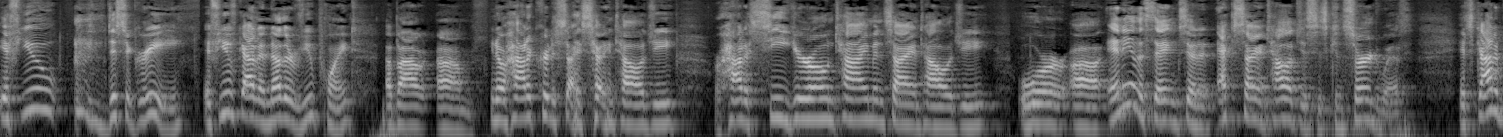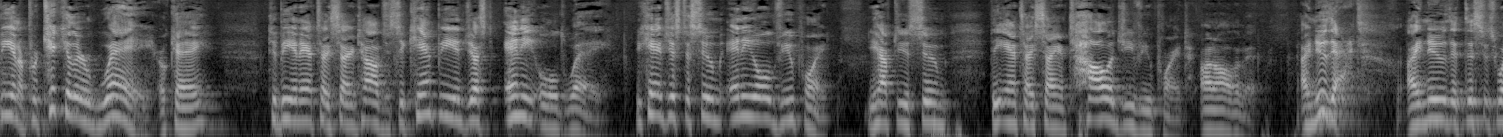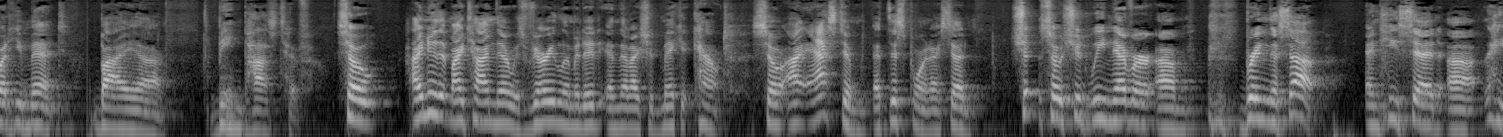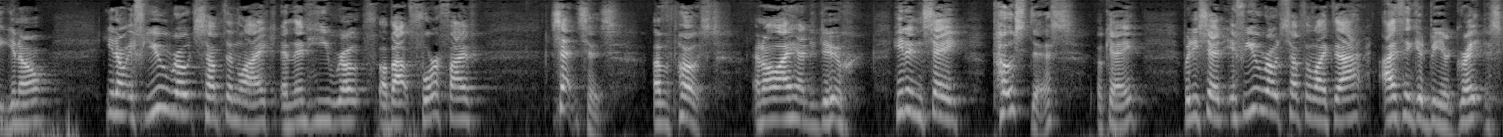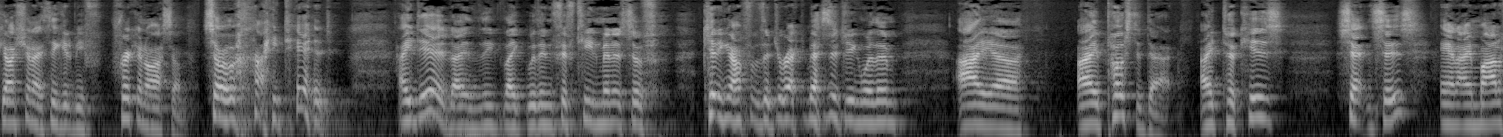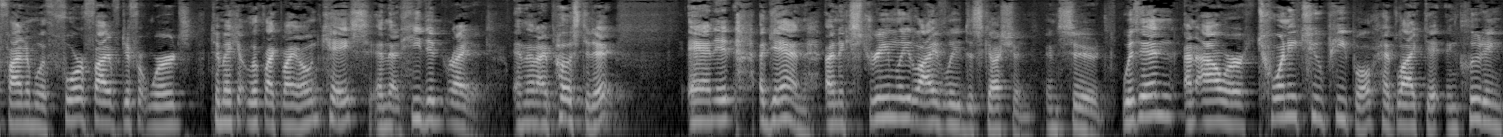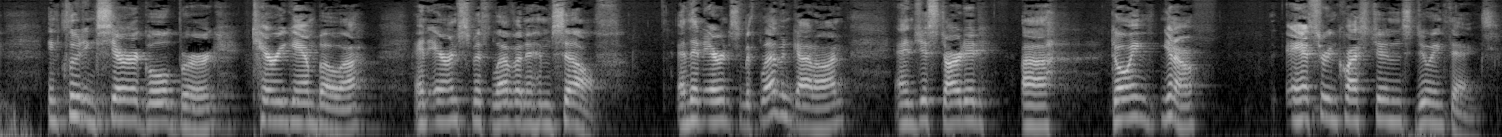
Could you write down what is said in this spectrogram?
if you disagree, if you've got another viewpoint about um, you know how to criticize Scientology or how to see your own time in Scientology or uh, any of the things that an ex-Scientologist is concerned with, it's got to be in a particular way, okay? To be an anti-Scientologist, it can't be in just any old way. You can't just assume any old viewpoint. You have to assume the anti-Scientology viewpoint on all of it. I knew that. I knew that this is what he meant by uh, being positive. So I knew that my time there was very limited and that I should make it count. So I asked him at this point, I said, So should we never um, bring this up? And he said, uh, Hey, you know, you know, if you wrote something like, and then he wrote about four or five sentences of a post, and all I had to do, he didn't say, post this, okay? But he said, if you wrote something like that, I think it'd be a great discussion. I think it'd be freaking awesome. So I did. I did. I think like within 15 minutes of getting off of the direct messaging with him, I uh, I posted that. I took his sentences and I modified them with four or five different words to make it look like my own case and that he didn't write it. And then I posted it and it, again, an extremely lively discussion ensued. Within an hour, 22 people had liked it, including, including Sarah Goldberg, Terri Gamboa, and Aaron Smith Levin himself. And then Aaron Smith Levin got on and just started uh, going, you know, answering questions, doing things.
